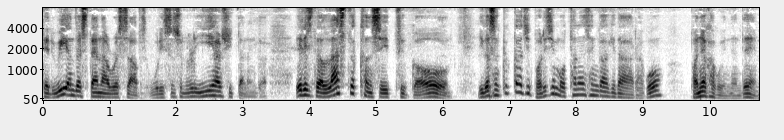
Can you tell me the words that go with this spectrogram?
that we understand ourselves. 우리 스스로를 이해할 수 있다는 것. It is the last conceit to go. 이것은 끝까지 버리지 못하는 생각이다 라고 번역하고 있는데,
